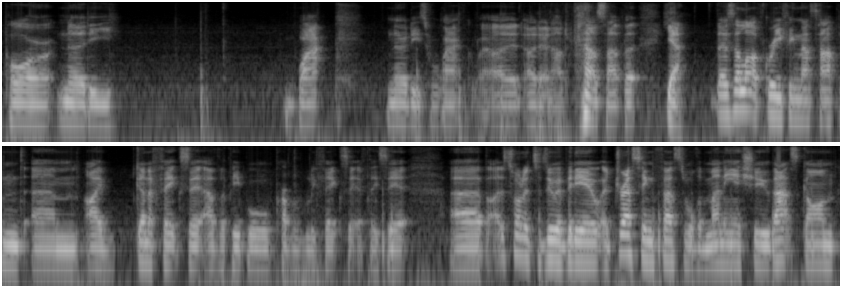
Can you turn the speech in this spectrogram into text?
poor nerdy whack, nerdy's whack. I, I don't know how to pronounce that, but yeah, there's a lot of griefing that's happened. Um, I gonna fix it. Other people will probably fix it if they see it. Uh, but I just wanted to do a video addressing first of all the money issue. That's gone.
